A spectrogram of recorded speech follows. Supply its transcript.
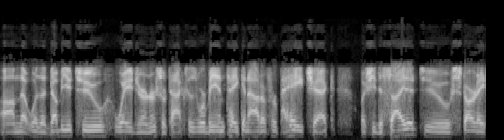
um, that was a W 2 wage earner, so taxes were being taken out of her paycheck, but she decided to start a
